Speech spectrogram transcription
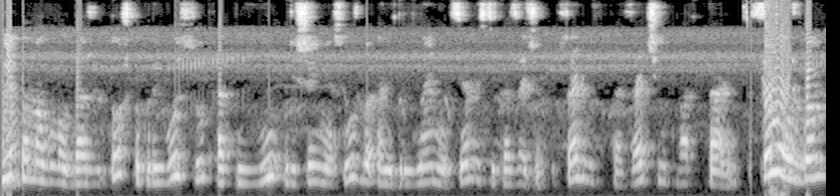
Не помогло даже то, что Краевой суд отменил решение службы о непризнании ценности казачьих усадьб в казачьем квартале. Служба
